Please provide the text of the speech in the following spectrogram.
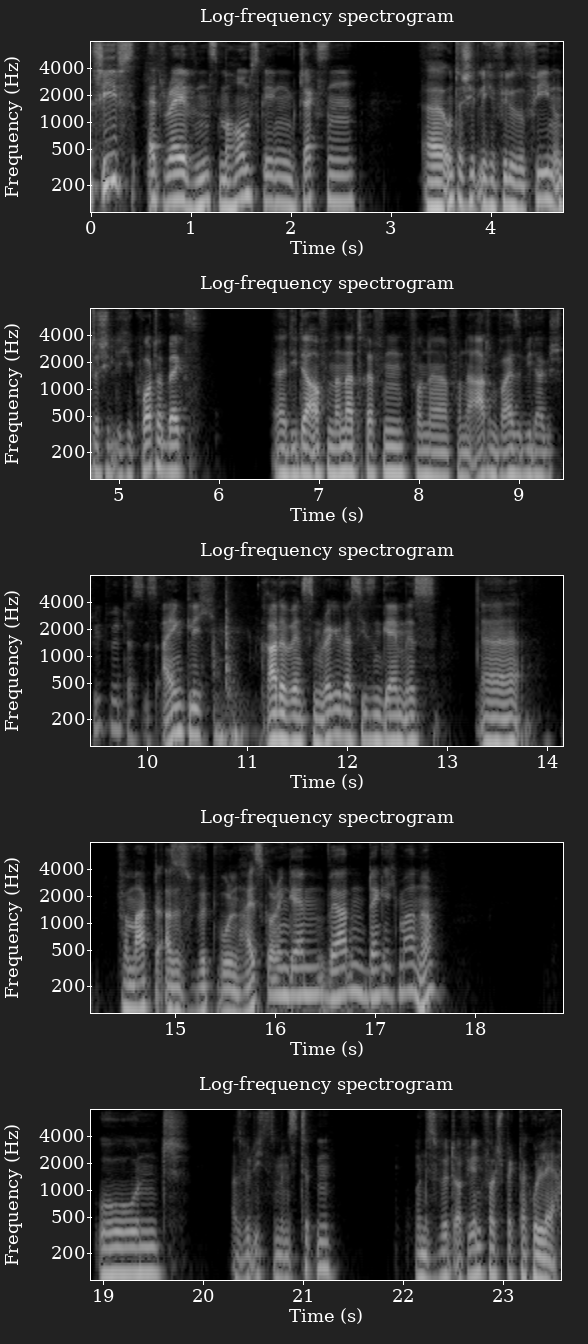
Chiefs at Ravens, Mahomes gegen Jackson, äh, unterschiedliche Philosophien, unterschiedliche Quarterbacks, äh, die da aufeinandertreffen von der, von der Art und Weise, wie da gespielt wird. Das ist eigentlich, gerade wenn es ein Regular Season Game ist, äh, vermarktet, also es wird wohl ein High-Scoring Game werden, denke ich mal, ne? Und, also würde ich zumindest tippen. Und es wird auf jeden Fall spektakulär.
